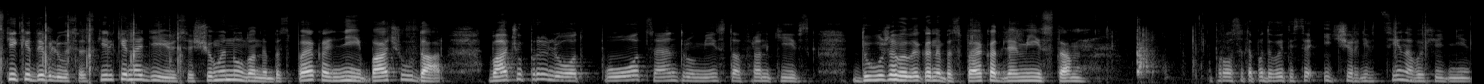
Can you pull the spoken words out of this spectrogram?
Скільки дивлюся, скільки надіюся, що минула небезпека. Ні, бачу удар. Бачу прильот по центру міста Франківськ. Дуже велика небезпека для міста. Просите подивитися і Чернівці на вихідні.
